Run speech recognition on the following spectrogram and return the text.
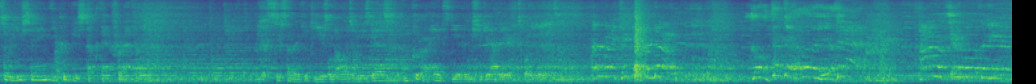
So are you saying he could be stuck there forever? Got 650 years of knowledge on these guys. If we put our heads together, we should get out of here in 20 minutes. Everybody take cover now! Go, get the hell out of here! Dad! I'm a cannibals in here!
